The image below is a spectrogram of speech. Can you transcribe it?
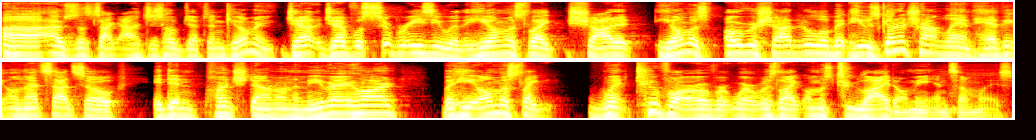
uh, I was just like, I just hope Jeff didn't kill me. Jeff, Jeff was super easy with it. He almost like shot it. He almost overshot it a little bit. He was going to try and land heavy on that side, so it didn't punch down onto me very hard. But he almost like went too far over it, where it was like almost too light on me in some ways.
